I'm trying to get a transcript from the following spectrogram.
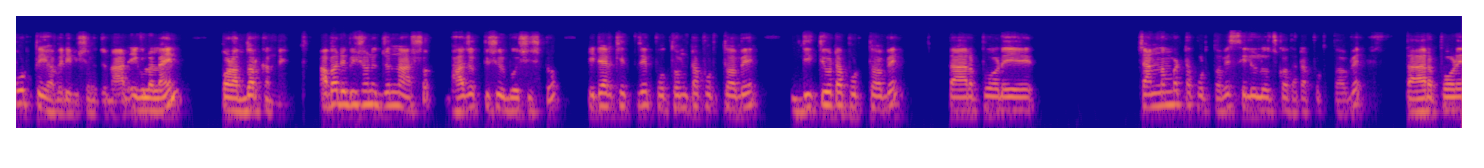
পড়তেই হবে রিভিশনের জন্য। আর এগুলো লাইন পড়ার দরকার নেই। আবার রিভিশনের জন্য আসো। ভাজক টিস্যুর বৈশিষ্ট্য। এটার ক্ষেত্রে প্রথমটা পড়তে হবে, দ্বিতীয়টা পড়তে হবে, তারপরে চার নম্বরটা পড়তে হবে সেলুলোজ কথাটা পড়তে হবে। তারপরে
